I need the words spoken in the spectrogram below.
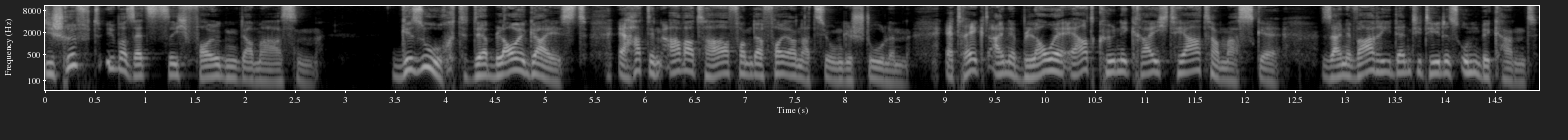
Die Schrift übersetzt sich folgendermaßen. Gesucht, der blaue Geist. Er hat den Avatar von der Feuernation gestohlen. Er trägt eine blaue Erdkönigreich-Theatermaske. Seine wahre Identität ist unbekannt.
